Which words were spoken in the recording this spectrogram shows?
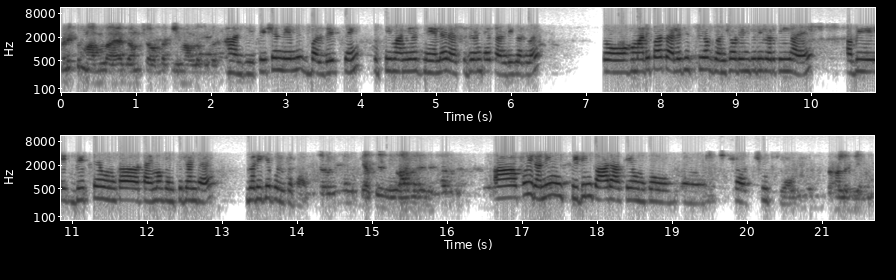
ਮੈਨੂੰ ਇੱਕ ਮਾਮਲਾ ਆਇਆ ਗਮ ਸ਼ਾਟ ਦਾ ਕੀ ਮਾਮਲਾ ਪੂਰਾ हाँ जी patient name is Baldev Singh fifty one years male है रेसिडेंट है चंडीगढ़ में तो हमारे पास alleged history of gunshot injury करके ही आए हैं अभी एक वीक से उनका टाइम ऑफ इंसिडेंट है गरी के पुल के पास कैसे हुआ है? आ, कोई रनिंग स्पीडिंग कार आके उनको शॉट शूट किया कहाँ लगी है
